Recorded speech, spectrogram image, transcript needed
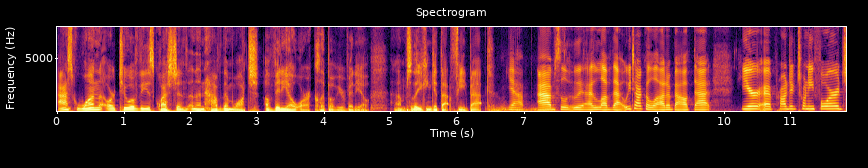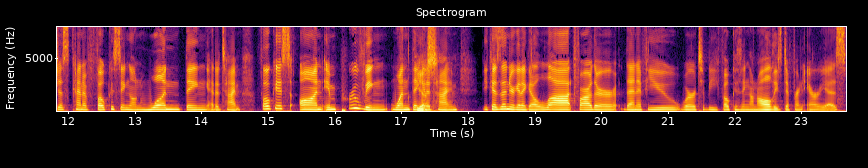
ask one or two of these questions and then have them watch a video or a clip of your video um, so that you can get that feedback. Yeah, absolutely. I love that. We talk a lot about that here at Project 24, just kind of focusing on one thing at a time. Focus on improving one thing at a time because then you're going to get a lot farther than if you were to be focusing on all these different areas.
